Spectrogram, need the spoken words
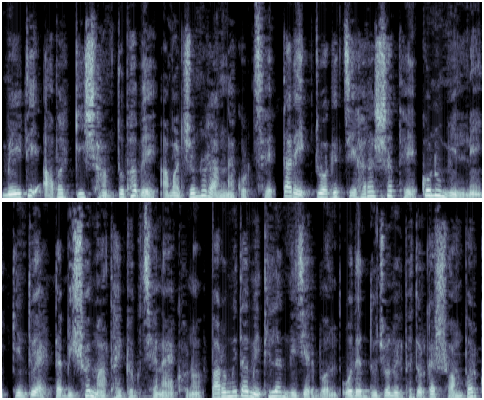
মেয়েটি আবার কি শান্তভাবে আমার জন্য রান্না করছে? তার একটু আগে চেহারার সাথে কোনো মিল নেই। কিন্তু একটা বিষয় মাথায় ঢুকছে না এখনও। পারমিতা মিথিলার নিজের বোন। ওদের দুজনের ভেতরকার সম্পর্ক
